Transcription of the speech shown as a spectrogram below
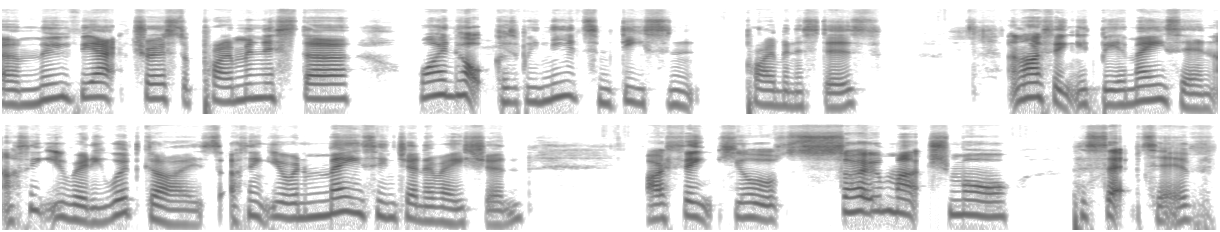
a movie actress, a prime minister. Why not? Because we need some decent prime ministers. And I think you'd be amazing. I think you really would, guys. I think you're an amazing generation. I think you're so much more perceptive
